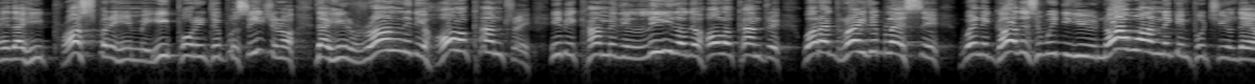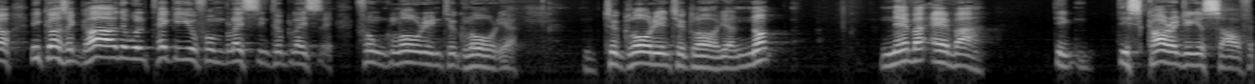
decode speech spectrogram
and that he prospered him. He put into position that he run the whole country. He become the leader of the whole country. What a great blessing. When God is with you, no one can put you in there because God will take you from blessing to blessing, from glory into glory, to glory into glory. Not, never ever discourage yourself,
